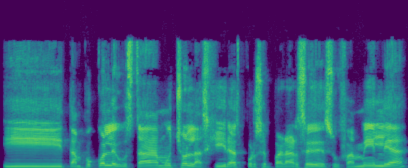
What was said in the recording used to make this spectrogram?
Y tampoco le gustaba mucho las giras por separarse de su familia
